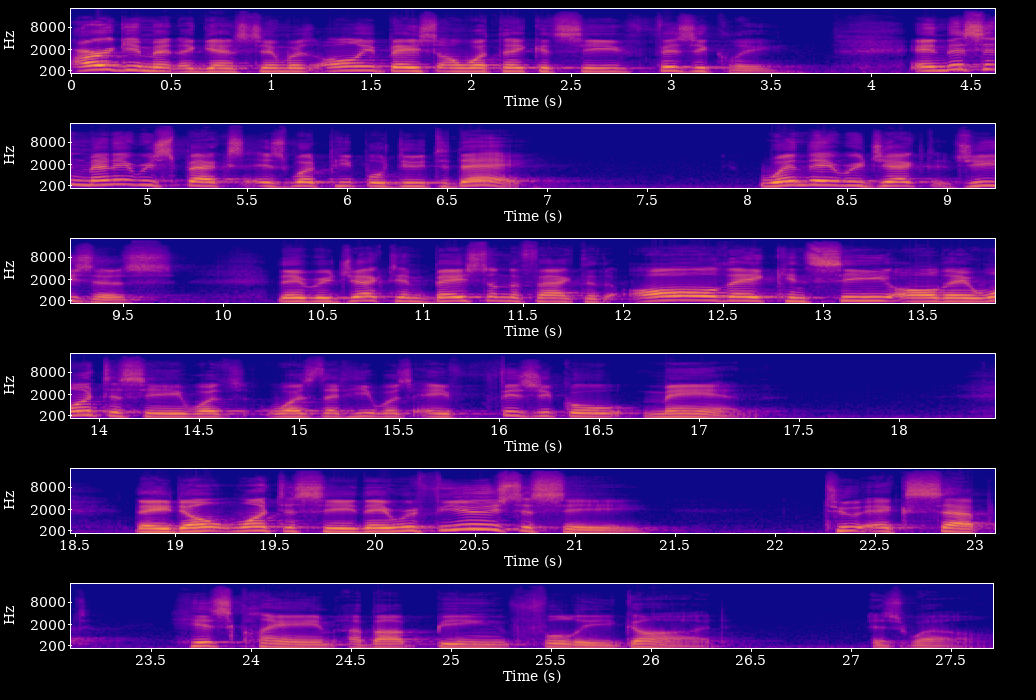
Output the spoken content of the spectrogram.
argument against him was only based on what they could see physically. And this, in many respects, is what people do today. When they reject Jesus, they reject him based on the fact that all they can see, all they want to see, was, was that he was a physical man. They don't want to see, they refuse to see, to accept his claim about being fully God as well.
